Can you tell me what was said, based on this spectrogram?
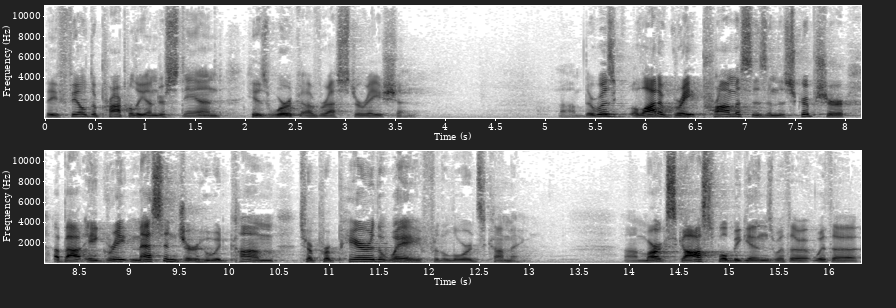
They failed to properly understand his work of restoration. Um, there was a lot of great promises in the scripture about a great messenger who would come to prepare the way for the Lord's coming. Uh, Mark's gospel begins with a, with a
